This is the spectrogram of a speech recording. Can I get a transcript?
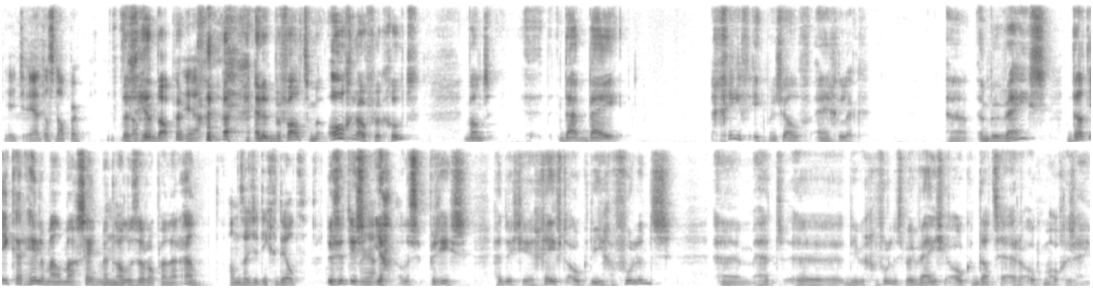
Jeetje, ja, dat is dapper. Dat is heel dapper. Ja. en het bevalt me ongelooflijk goed, want eh, daarbij geef ik mezelf eigenlijk eh, een bewijs dat ik er helemaal mag zijn met Hmm. alles erop en eraan. Anders had je het niet gedeeld. Dus het is, ja, Ja. anders, precies. Dus je geeft ook die gevoelens ehm, het, eh, die gevoelens bewijs je ook dat ze er ook mogen zijn.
